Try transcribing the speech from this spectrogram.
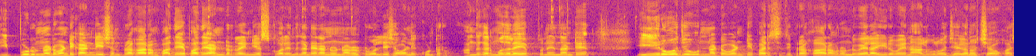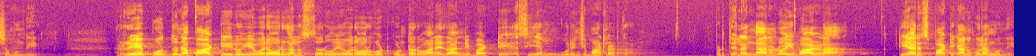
ఇప్పుడు ఉన్నటువంటి కండిషన్ ప్రకారం పదే పదే అండర్లైన్ చేసుకోవాలి. ఎందుకంటే నన్ను నన్ను ట్రోల్ చేసే వాళ్ళు ఎక్కువ ఉంటారు. అందుకని మొదలే చెప్తున్నా ఏంటంటే ఈ రోజు ఉన్నటువంటి పరిస్థితి ప్రకారం రెండు వేల ఇరవై నాలుగులో జగన్ వచ్చే అవకాశం ఉంది. రేపొద్దున పార్టీలు ఎవరెవరు కలుస్తారు ఎవరెవరు కొట్టుకుంటారు అనే దాన్ని బట్టి సీఎం గురించి మాట్లాడతా. ఇప్పుడు తెలంగాణలో ఇవాళ టీఆర్ఎస్ పార్టీకి అనుకూలంగా ఉంది.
